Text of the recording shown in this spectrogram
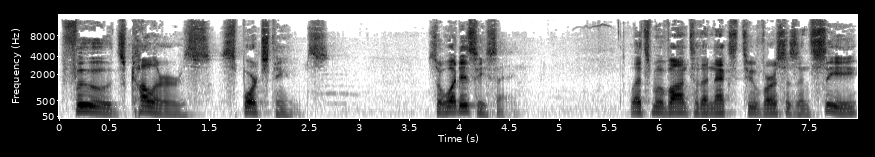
foods, colors, sports teams. So, what is he saying? Let's move on to the next two verses and see.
